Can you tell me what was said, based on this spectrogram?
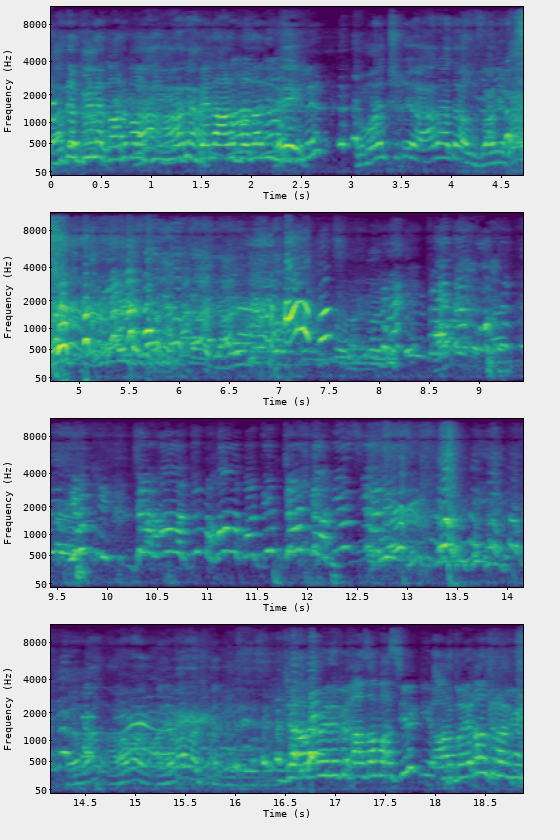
Bir de böyle kar var Ya, diye ana. gördüm. Beni arabadan Hey, indirdiler. duman çıkıyor arada uzanıyor. Yayın Diyor ki can hala dur hala bak diyorum can yanıyoruz yani. Lan araba alev alacak. Can böyle bir gaza basıyor ki arabayı kaldıramıyor.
